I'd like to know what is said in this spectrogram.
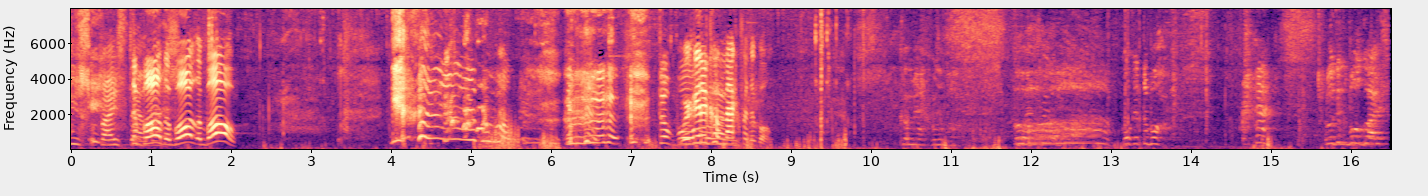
She spiced The one. the ball, the ball. The ball We're gonna come back for the ball. Come back for the ball. Oh, Go get the ball. Look at the ball, guys.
